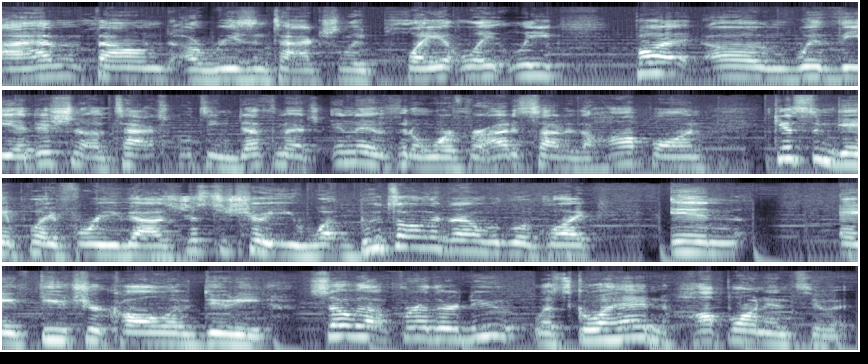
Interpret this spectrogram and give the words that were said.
I haven't found a reason to actually play it lately. But um, with the addition of Tactical Team Deathmatch in Infinite Warfare, I decided to hop on, get some gameplay for you guys, just to show you what boots on the ground would look like in a future Call of Duty. So without further ado, let's go ahead and hop on into it.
